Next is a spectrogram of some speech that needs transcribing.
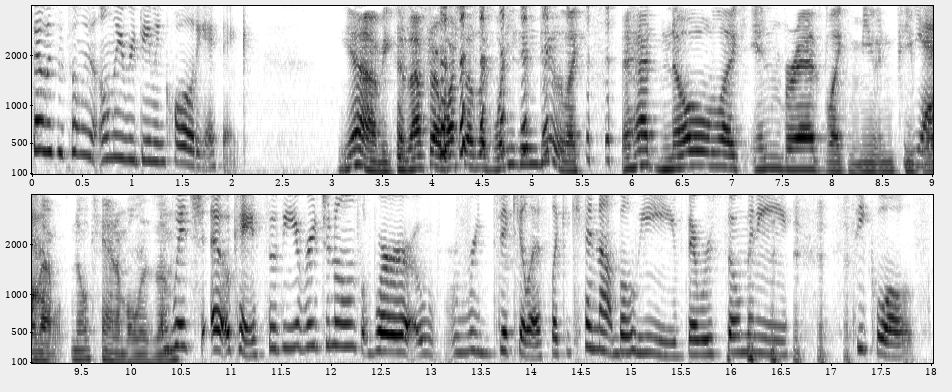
that was its only only redeeming quality, I think. Yeah, because after I watched it, I was like, "What are you gonna do?" Like, it had no like inbred like mutant people Yeah. that no cannibalism. Which uh, okay, so the originals were ridiculous. Like I cannot believe there were so many sequels.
